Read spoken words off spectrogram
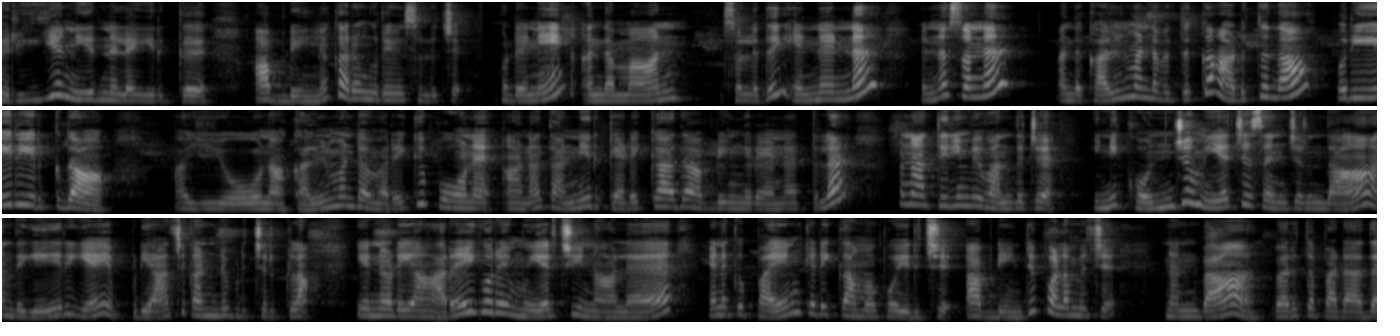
பெரிய நீர்நிலை இருக்குது அப்படின்னு கருங்குருவி சொல்லுச்சு. உடனே அந்த மான் சொல்லுது என்னென்ன என்ன? சொன்ன? அந்த கல் மண்டபத்துக்கு அடுத்ததாக ஒரு ஏரி இருக்குதா? ஐயோ நான் கல்மண்டம் வரைக்கும் போனேன். ஆனால் தண்ணீர் கிடைக்காது அப்படிங்கிற எண்ணத்தில் நான் திரும்பி வந்துட்டேன். இனி கொஞ்சம் முயற்சி செஞ்சுருந்தா அந்த ஏரியை எப்படியாச்சும் கண்டுபிடிச்சிருக்கலாம். என்னுடைய அரைகுறை முயற்சினால் எனக்கு பயன் கிடைக்காம போயிடுச்சு அப்படின்ட்டு புலம்புச்சு. நண்பா வருத்தப்படாத.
